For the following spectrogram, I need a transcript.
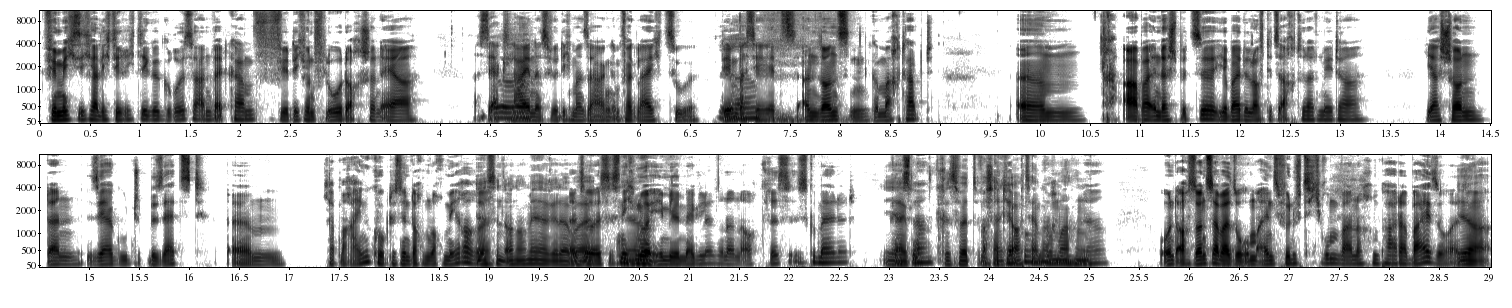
Für mich sicherlich die richtige Größe an Wettkampf. Für dich und Flo doch schon eher was sehr Ja. Kleines, würde ich mal sagen, im Vergleich zu dem, Ja. was ihr jetzt ansonsten gemacht habt. Ähm, aber in der Spitze, ihr beide lauft jetzt 800 Meter, ja schon dann sehr gut besetzt. Ähm, ich habe mal reingeguckt, es sind doch noch mehrere. Ja, es sind auch noch mehrere dabei. Also es ist nicht ja. nur Emil Megle, sondern auch Chris ist gemeldet. Ja, Kessler. gut, Chris wird wahrscheinlich auch Tempo machen. Ja. Und auch sonst aber so um 1,50 rum waren noch ein paar dabei so. Also Ja,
